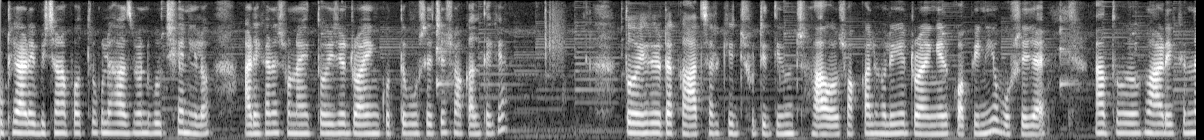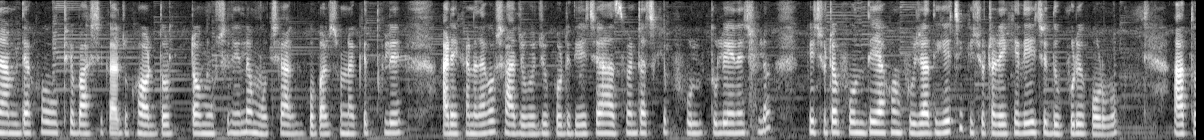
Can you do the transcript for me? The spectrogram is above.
উঠে আর এই বিছানাপত্রগুলো হাজব্যান্ড গুছিয়ে নিল। আর এখানে শোনায় তো এই যে ড্রয়িং করতে বসেছে সকাল থেকে। তো এর এটা কাজ আর কি, ছুটির দিন সকাল হলেই ড্রয়িংয়ের কপি নিয়ে বসে যায়। তো আর এখানে আমি দেখো উঠে বাসি কাজ, ঘর দোরটা মুছে নিলাম, মুছে আগে গোপাল সোনাকে তুলে, আর এখানে দেখো সাজুগুজু করে দিয়েছে। হাজব্যান্ড আজকে ফুল তুলে এনেছিল, কিছুটা ফুল দিয়ে এখন পূজা দিয়েছি, কিছুটা রেখে দিয়েছি, দুপুরে করব। আর তো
